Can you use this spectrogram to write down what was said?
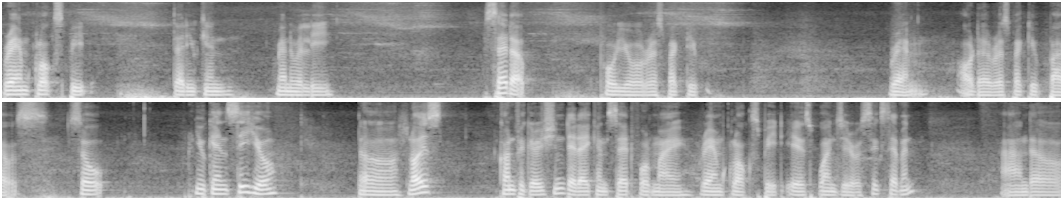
RAM clock speed that you can manually set up for your respective RAM or the respective BIOS. So you can see here the lowest configuration that I can set for my RAM clock speed is 1067 and uh,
